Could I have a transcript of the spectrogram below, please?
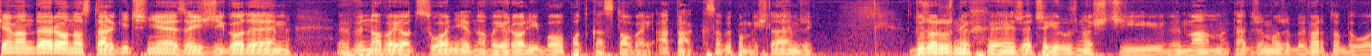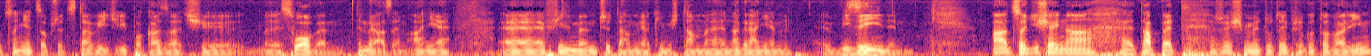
Siemandero nostalgicznie ze Zdzigodem w nowej odsłonie, w nowej roli, bo podcastowej. A tak sobie pomyślałem, że dużo różnych e, rzeczy i różności e, mam, także może by warto było co nieco przedstawić i pokazać e, słowem tym razem, a nie filmem czy tam jakimś tam nagraniem wizyjnym. A co dzisiaj na tapet żeśmy tutaj przygotowali?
